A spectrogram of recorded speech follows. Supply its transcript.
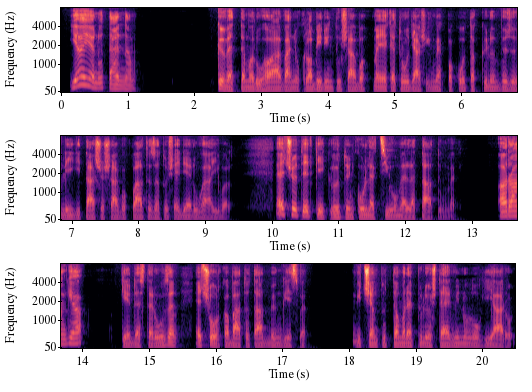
– Jöjjön utánam! Követtem a ruhaállványok labirintusába, melyeket rógyásig megpakoltak különböző légitársaságok változatos egyenruháival. Egy sötétkék öltöny kollekció mellett álltunk meg. – A rangja? kérdezte Rosen, egy sorkabátot átböngészve. Mit sem tudtam a repülős terminológiáról.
